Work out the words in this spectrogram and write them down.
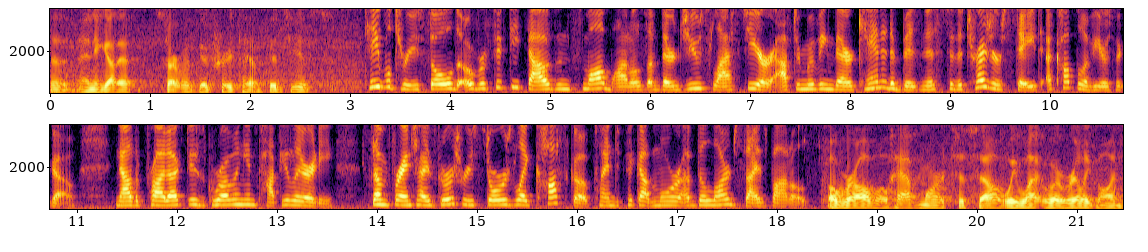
Uh, and you got to start with good fruit to have good juice. Tabletree sold over 50,000 small bottles of their juice last year after moving their Canada business to the Treasure State a couple of years ago. Now the product is growing in popularity. Some franchise grocery stores like Costco plan to pick up more of the large size bottles. Overall, we'll have more to sell. We want, we're really going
